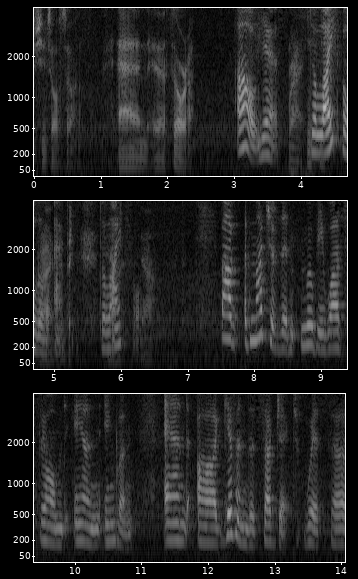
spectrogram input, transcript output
She's also on. And uh, Thora. Oh, yes. Right. Delightful little Right. actress. Delightful. Yeah. Bob, much of the movie was filmed in England, and uh, given the subject with uh,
